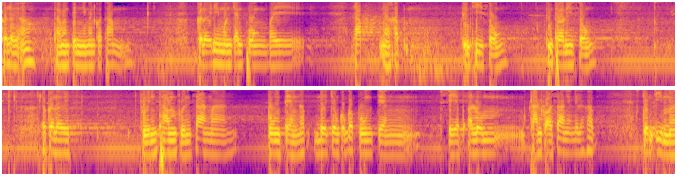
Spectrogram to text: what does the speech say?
ก็เลย เอ้าถ้ามันเป็นอย่างนั้นก็ทำก็เลยนิมนจันพงไปรับนะครับ เป็นที่สงเป็นตรณีสงแล้วก็เลยฝืนทำฝืนสร้างมาปรุงแต่งครับ โดยจงกรมก็ปรุงแต่งเสียบอารมณ์การก่อสร้างอย่างนี้แหละครับ จนอิ่มนะ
